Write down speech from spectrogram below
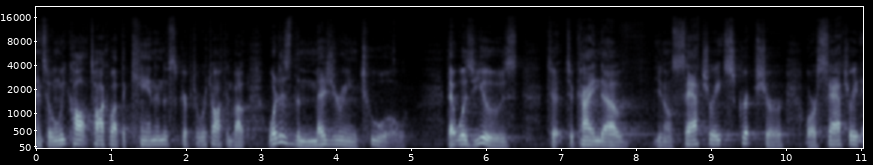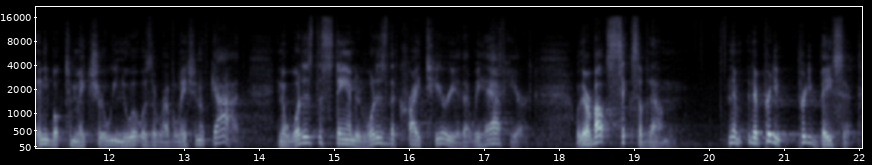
And so when we call, talk about the canon of Scripture, we're talking about what is the measuring tool that was used to, to kind of you know, saturate Scripture or saturate any book to make sure we knew it was the revelation of God. You know, what is the standard? What is the criteria that we have here? Well, there are about six of them. They're, they're pretty, pretty basic.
